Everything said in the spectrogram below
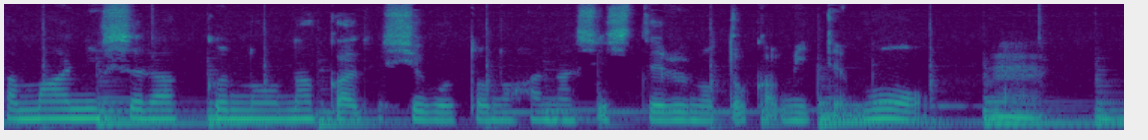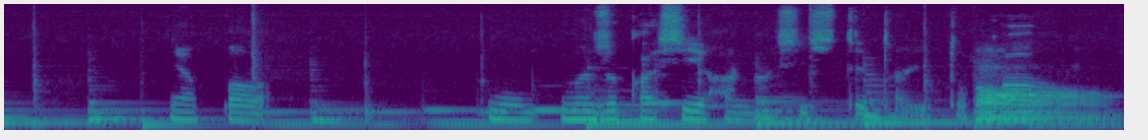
たまに Slack の中で仕事の話してるのとか見ても、うん。やっぱ、もう難しい話してたりとか、は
